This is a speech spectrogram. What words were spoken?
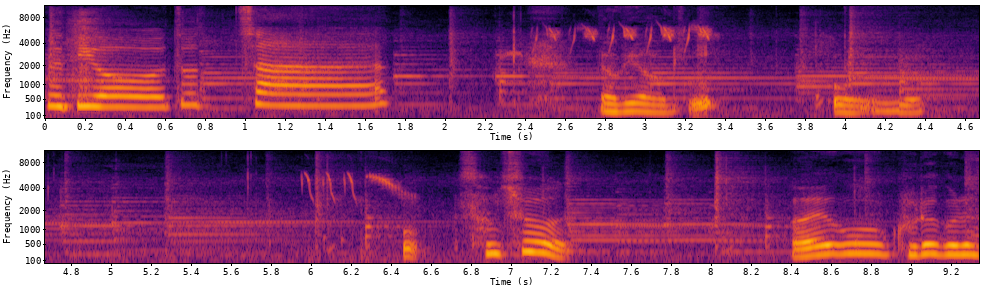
드디어 도착 여기 여기. 오 여기 어 삼촌. 아이고 그래 그래.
